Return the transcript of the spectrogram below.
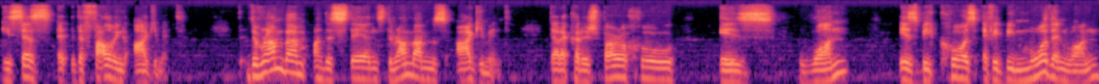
he says uh, the following argument. The Rambam understands the Rambam's argument that Akadosh Baruch Hu is one is because if it be more than one,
